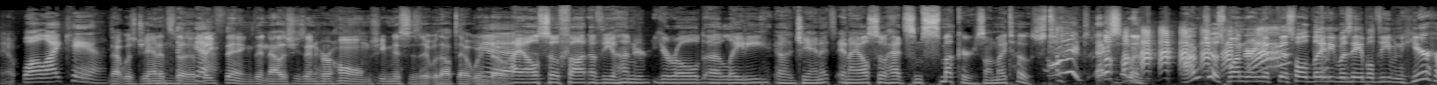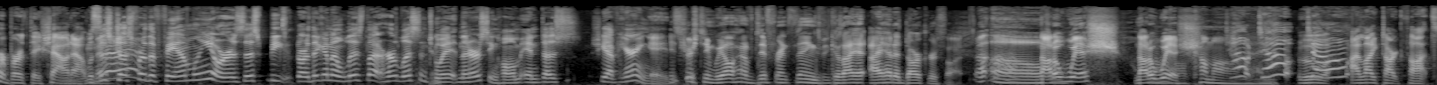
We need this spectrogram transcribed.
Yep. while I can. That was Janet's uh, Yeah. big thing, that now that she's in her home, she misses it without that window. Yeah. I also thought of the 100 year old uh, lady, uh, Janet, and I also had some Smuckers on my toast. All right, excellent. I'm just wondering if this old lady was able to even hear her birthday shout out. Was this just for the family, or is this be? Are they going to list, let her listen to it in the nursing home? And does she have hearing aids? Interesting. We all have different things because I I had a darker thought. Uh oh. Not a wish. Not a wish. Come on. Don't, don't, Ooh, don't. I like dark thoughts.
